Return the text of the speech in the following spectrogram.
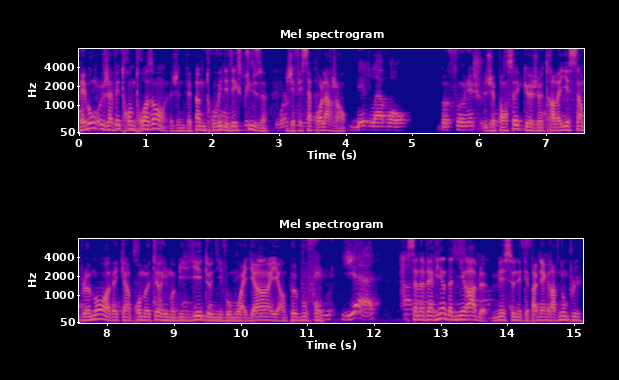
Mais bon, j'avais 33 ans, je ne vais pas me trouver des excuses. J'ai fait ça pour l'argent. Je pensais que je travaillais simplement avec un promoteur immobilier de niveau moyen et un peu bouffon. Ça n'avait rien d'admirable, mais ce n'était pas bien grave non plus.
